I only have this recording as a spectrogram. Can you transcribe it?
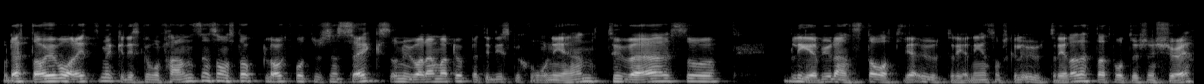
Och detta har ju varit mycket diskussion. fanns en sån stopplag 2006 och nu har den varit uppe till diskussion igen. Tyvärr så blev ju den statliga utredningen som skulle utreda detta 2021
